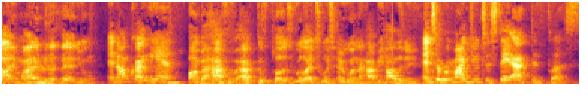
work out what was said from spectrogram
Hi, my name is Nathaniel. And I'm Kylie Ann. On behalf of Active Plus, we would like to wish everyone a happy holiday. And to remind you to stay active plus.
